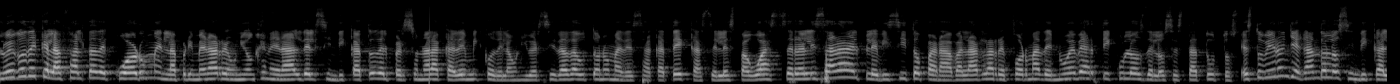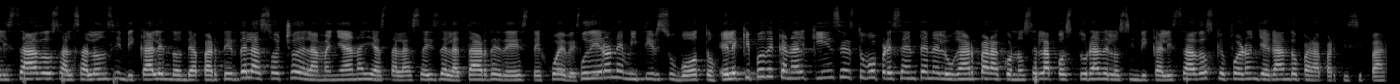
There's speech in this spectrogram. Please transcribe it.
Luego de que la falta de quórum en la primera reunión general del Sindicato del Personal Académico de la Universidad Autónoma de Zacatecas, el ESPAUAS, se realizara el plebiscito para avalar la reforma de nueve artículos de los estatutos, estuvieron llegando los sindicalizados al salón sindical en donde a partir de las 8 de la mañana y hasta las 6 de la tarde de este jueves pudieron emitir su voto. El equipo de Canal 15 estuvo presente en el lugar para conocer la postura de los sindicalizados que fueron llegando para participar.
